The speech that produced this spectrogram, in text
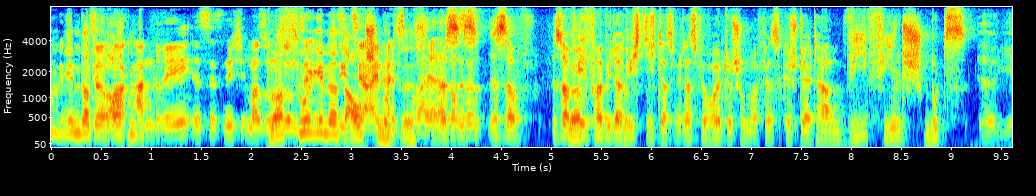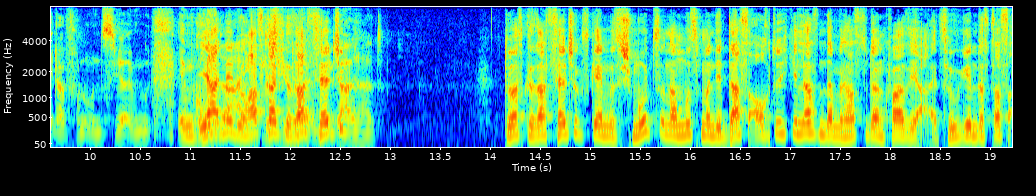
zugegeben, dass es auch Marc André ist jetzt nicht immer so Du hast so ein zugegeben, dass es auch Schmutz ist. Ja, das ist, sagst ist auf, ist auf jeden Fall wieder wichtig, dass wir das für heute schon mal festgestellt haben, wie viel Schmutz äh, jeder von uns hier im, im Grunde Ja, nee, du hast gerade gesagt, wieder im Selçuk- Regal hat. Du hast gesagt, Selchuks Game ist Schmutz und dann muss man dir das auch durchgehen lassen. Damit hast du dann quasi zugegeben, dass das äh,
